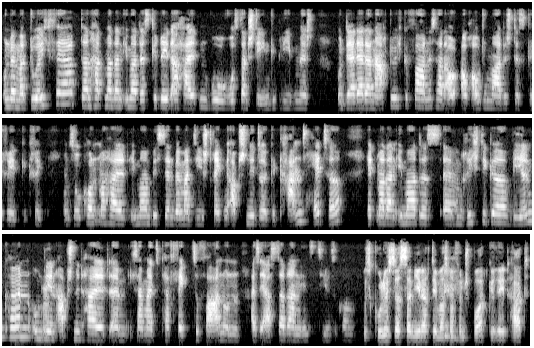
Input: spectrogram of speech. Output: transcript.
Und wenn man durchfährt, dann hat man dann immer das Gerät erhalten, wo es dann stehen geblieben ist. Und der, der danach durchgefahren ist, hat auch, auch automatisch das Gerät gekriegt. Und so konnte man halt immer ein bisschen, wenn man die Streckenabschnitte gekannt hätte, hätte man dann immer das ähm, Richtige wählen können, um ja. den Abschnitt halt, ähm, ich sag mal jetzt perfekt zu fahren und als erster dann ins Ziel zu kommen. Das Coole ist, dass dann je nachdem, was man für ein Sportgerät hat,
